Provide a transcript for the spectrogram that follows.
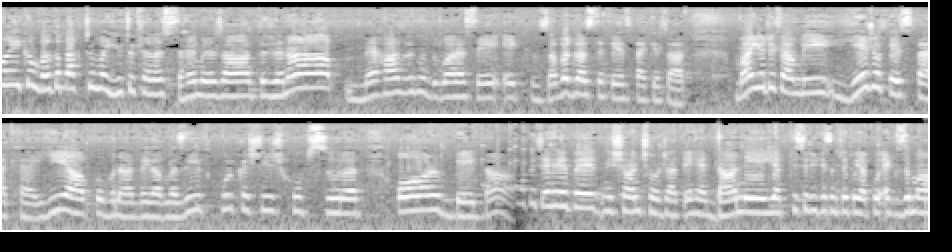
वालेकुम welcome back to my YouTube channel सह मिर्ज़ा तो जनाब, मैं हाजिर हूँ दोबारा से एक ज़बरदस्त फेस पैक के साथ। माय यूट्यूब फैमिली ये जो फेस पैक है, ये आपको बना देगा मजीद पुरकशिश, खूबसूरत और बेदाग आपके चेहरे पे निशान छोड़ जाते हैं दाने या किसी भी किस्म से कोई आपको एक्जिमा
